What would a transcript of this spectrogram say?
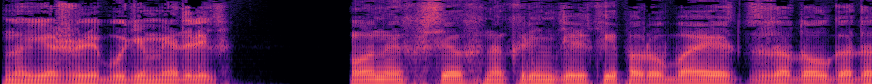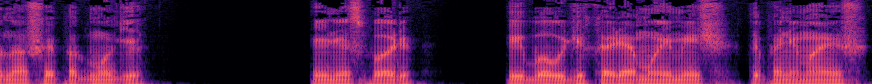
Но ежели будем медлить, он их всех на крендельки порубает задолго до нашей подмоги. И не спорь, ибо у дикаря мой меч, ты понимаешь.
